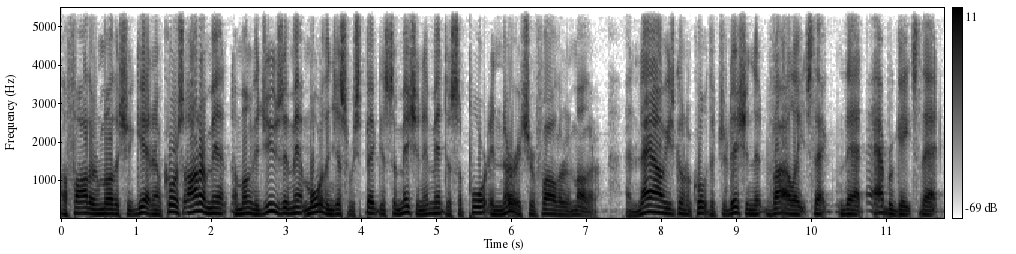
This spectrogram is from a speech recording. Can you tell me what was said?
a father and mother should get. And of course, honor meant among the Jews it meant more than just respect and submission. It meant to support and nourish your father and mother. And now he's going to quote the tradition that violates that that abrogates that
